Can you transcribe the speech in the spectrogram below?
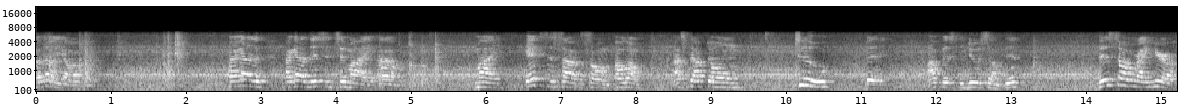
Hold on, y'all. I gotta, I gotta listen to my, um, my exercise song. Hold on. I stopped on two, but I'm supposed to something. This song right here,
